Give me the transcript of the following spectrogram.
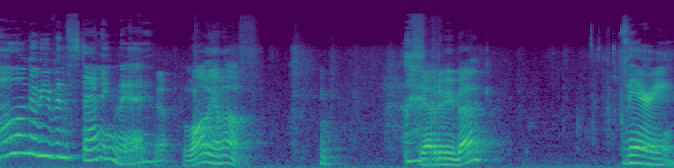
How long have you been standing there? Yeah, long enough. you happy to be back? Very.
